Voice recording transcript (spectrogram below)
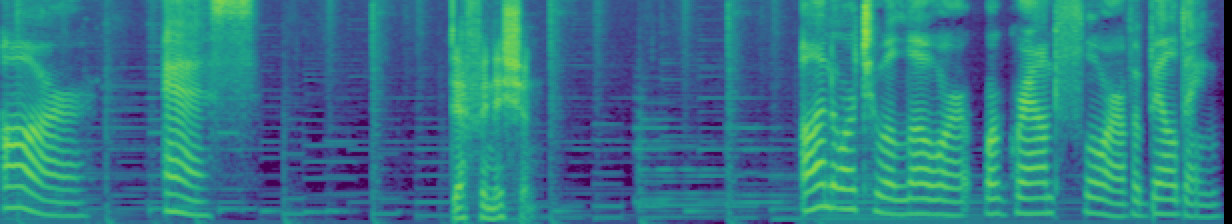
R. S. Definition On or to a lower or ground floor of a building.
